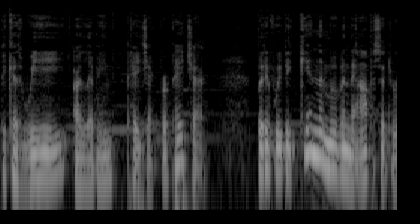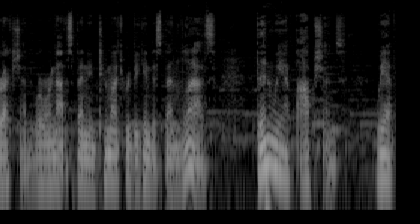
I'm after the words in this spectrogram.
because we are living paycheck for paycheck. But if we begin to move in the opposite direction, where we're not spending too much, we begin to spend less, then we have options. We have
